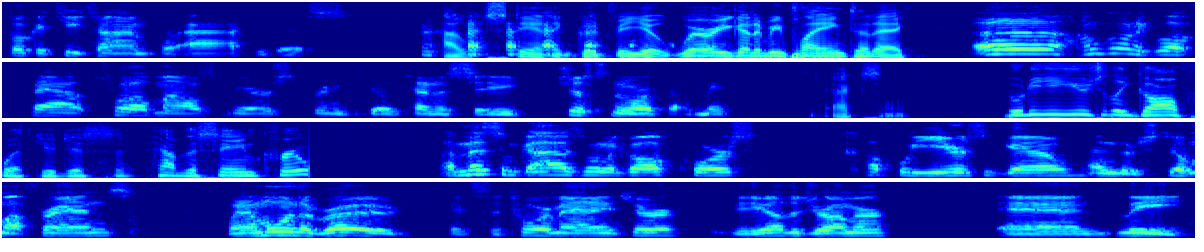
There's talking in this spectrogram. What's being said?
book a tee time for after this. Outstanding. Good for you. Where are you going to be playing today? Uh, I'm going to go up about 12 miles near Springfield, Tennessee, just north of me. Excellent. Who do you usually golf with? You just have the same crew? I met some guys on the golf course a couple years ago, and they're still my friends. When I'm on the road, it's the tour manager, the other drummer, and Lee,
